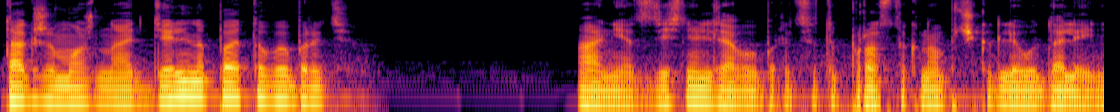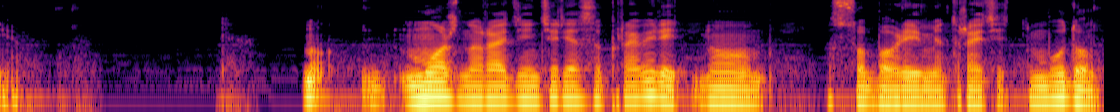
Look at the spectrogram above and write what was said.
Также можно отдельно по это выбрать. А, нет, здесь нельзя выбрать. Это просто кнопочка для удаления. Ну, можно ради интереса проверить, но особо время тратить не буду.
